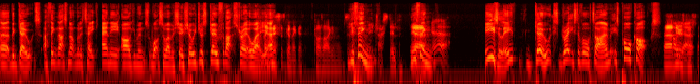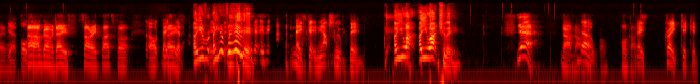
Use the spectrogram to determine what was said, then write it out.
uh, the goat. I think that's not going to take any arguments whatsoever. So shall we just go for that straight away? I think yeah. this is going to cause arguments. You think? Interesting. You Yeah. think Yeah. easily goat greatest of all time is Paul Cox? Uh, Oh, who's yeah. going to say that? Yeah, Paul No, Cox. I'm going with Dave. Sorry, lads, but Oh, Nate, Dave. get out. Are you? Are you really? Get in the, Nate, get in the absolute bin. Are you? Are you actually? yeah. No, I'm not. No. Paul, Paul Cox. Nate, Craig, kick him.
